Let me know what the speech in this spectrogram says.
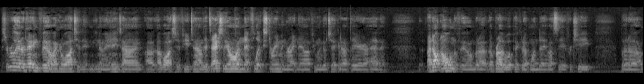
it's a really entertaining film. I can watch it, you know, anytime. I, I've watched it a few times. It's actually on Netflix streaming right now. If you want to go check it out there, I haven't. I don't own the film, but I, I probably will pick it up one day if I see it for cheap. But um,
